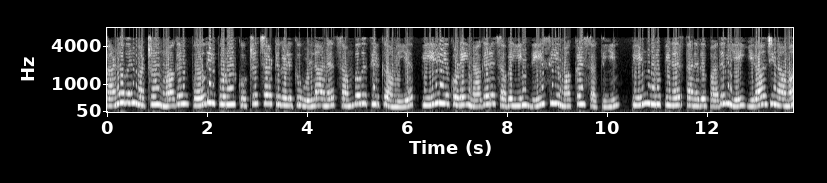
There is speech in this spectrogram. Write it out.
கணவன் மற்றும் மகன் போதைப்பொருள் குற்றச்சாட்டுகளுக்கு உள்ளான சம்பவத்திற்கு அமைய பேலியகொடை நகர சபையின் தேசிய மக்கள் சக்தியின் பெண் உறுப்பினர் தனது பதவியை இராஜினாமா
